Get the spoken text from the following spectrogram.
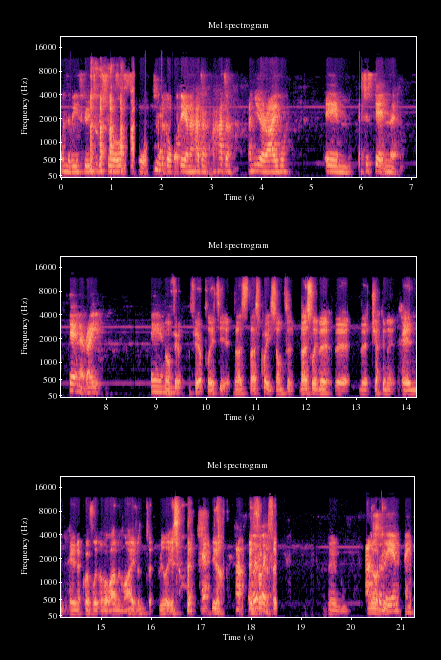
on the way through to the show. also, I got there and I had a I had a, a new arrival. Um, it's just getting it getting it right. Um, no, fair, fair play to you. That's that's quite something. That's like the the the chicken hen hen equivalent of a lamb and live, isn't it? Really is. you know, absolutely. Um, that's no, on the M9.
